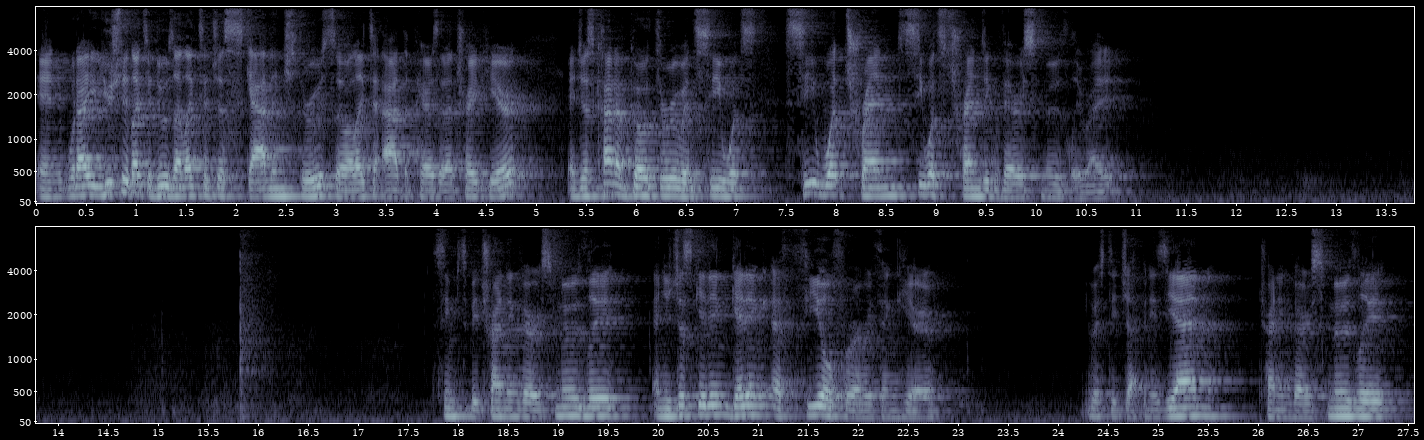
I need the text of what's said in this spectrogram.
And what I usually like to do is I like to just scavenge through. So I like to add the pairs that I trade here and just kind of go through and see what's see what trend, see what's trending very smoothly, right? Seems to be trending very smoothly, and you're just getting getting a feel for everything here. USD Japanese yen trending very smoothly.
